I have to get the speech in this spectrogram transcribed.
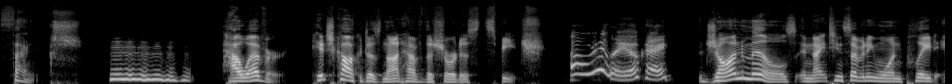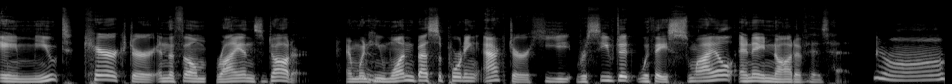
thanks. However, Hitchcock does not have the shortest speech. Oh, really? Okay. John Mills in 1971 played a mute character in the film Ryan's Daughter. And when he won Best Supporting Actor, he received it with a smile and a nod of his head. Aw,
